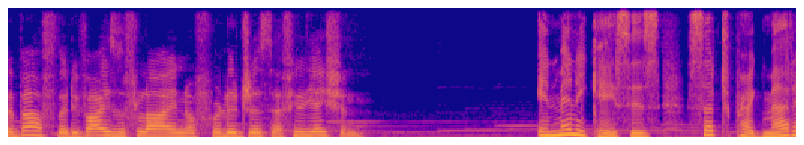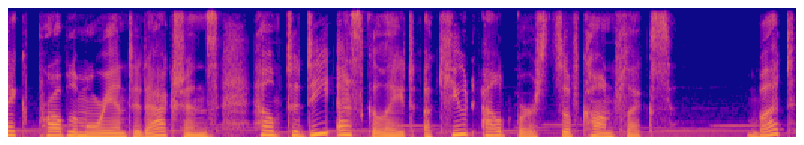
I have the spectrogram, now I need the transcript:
above the divisive line of religious affiliation. In many cases, such pragmatic, problem oriented actions help to de escalate acute outbursts of conflicts. But,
